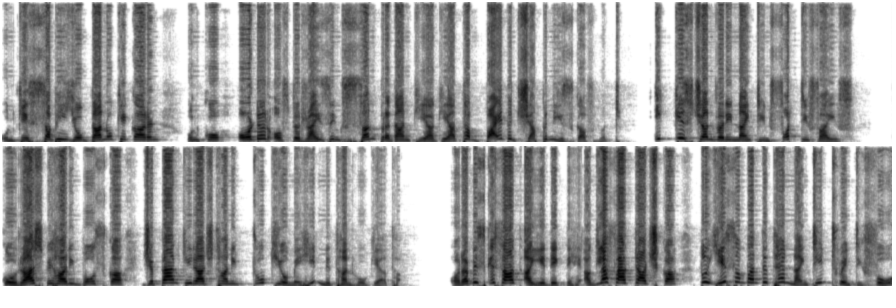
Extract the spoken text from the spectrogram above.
उनके सभी योगदानों के कारण उनको Order of the Rising Sun प्रदान किया गया था बाय द जापानीज गवर्नमेंट 21 जनवरी 1945 को राज बिहारी बोस का जापान की राजधानी टोक्यो में ही निधन हो गया था। और अब इसके साथ आइए देखते हैं अगला फैक्ट आज का। तो ये संबंधित है 1924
